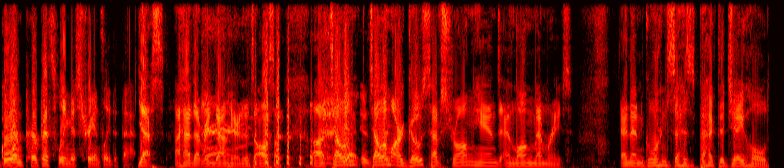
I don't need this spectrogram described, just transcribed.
Gorn purposefully mistranslated that. yes, I have that written down here. That's awesome. Uh, tell Yeah, him, it's tell him our ghosts have strong hands and long memories. And then Gorn says back to Jayhold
